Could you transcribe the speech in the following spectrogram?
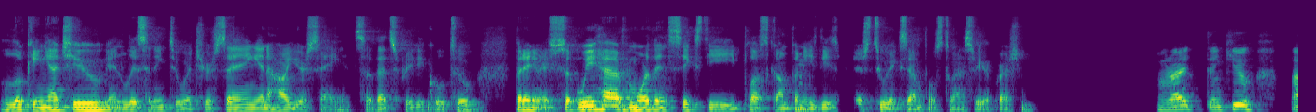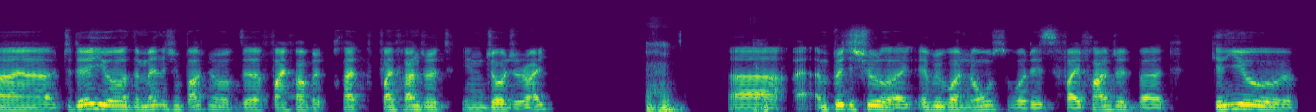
looking at you and listening to what you're saying and how you're saying it. So that's pretty cool too. But anyway, so we have more than 60 plus companies. These just two examples to answer your question. All right, thank you. Uh, today you are the managing partner of the 500, 500 in Georgia, right? Mm-hmm. Uh, yeah. I'm pretty sure like everyone knows what is 500, but can you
